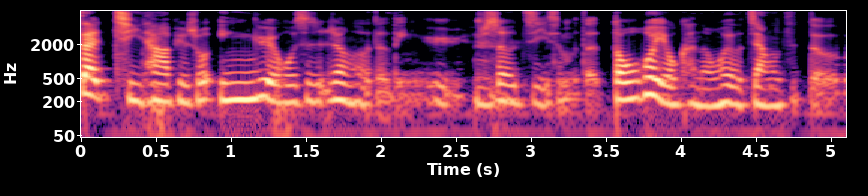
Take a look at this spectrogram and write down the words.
在其他比如说音乐或是任何的领域设计什么的，都会有可能会有这样子的。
